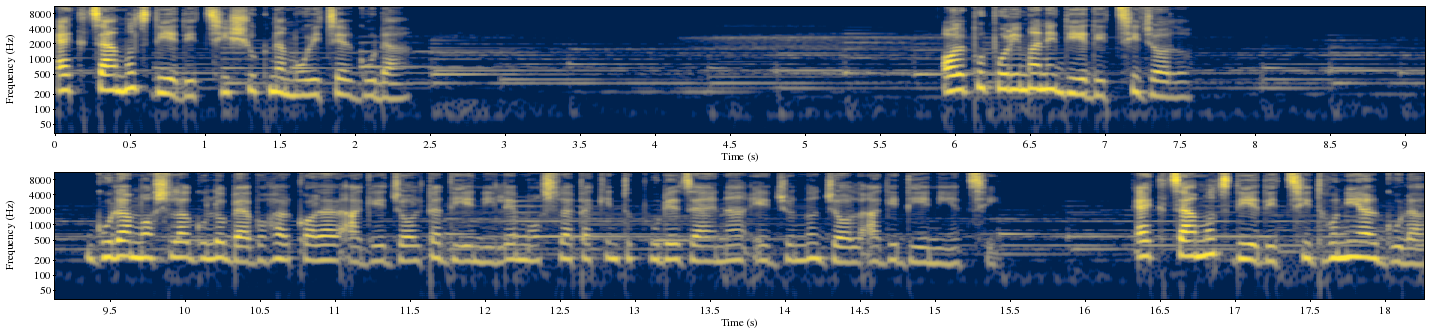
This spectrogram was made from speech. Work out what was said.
এক চামচ দিয়ে দিচ্ছি শুকনা মরিচের গুঁড়া। অল্প পরিমাণে দিয়ে দিচ্ছি জল। গুঁড়া মশলাগুলো ব্যবহার করার আগে জলটা দিয়ে নিলে মশলাটা কিন্তু পুড়ে যায় না, এর জন্য জল আগে দিয়ে নিয়েছি। এক চামচ দিয়ে দিচ্ছি ধনিয়ার গুঁড়া।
